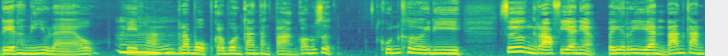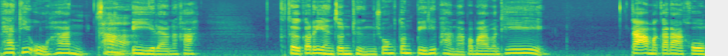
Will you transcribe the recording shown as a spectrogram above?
เรียนทางนี้อยู่แล้วอืมเห็นค่ะระบบกระบวนการต่างๆ ก็รู้สึกคุ้นเคยดี ซึ่งราเฟียเนี่ยไปเรียนด้านการแพทย์ที่อู่ฮั่นสามปีแล้วนะคะ เธอก็เรียนจนถึงช่วงต้นปีที่ผ่านมาประมาณวันที่ 9 มกราคม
